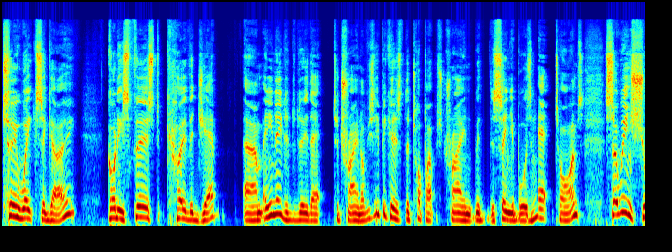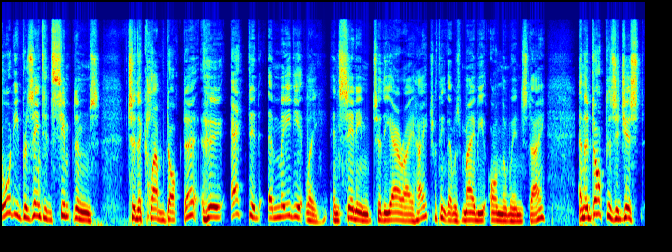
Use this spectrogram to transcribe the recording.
two weeks ago got his first COVID jab. Um, and he needed to do that to train, obviously, because the top ups train with the senior boys at times. So, in short, he presented symptoms to the club doctor who acted immediately and sent him to the RAH. I think that was maybe on the Wednesday. And the doctors are just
